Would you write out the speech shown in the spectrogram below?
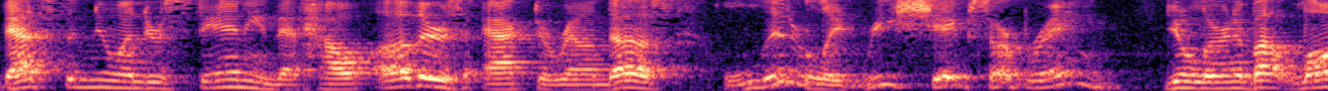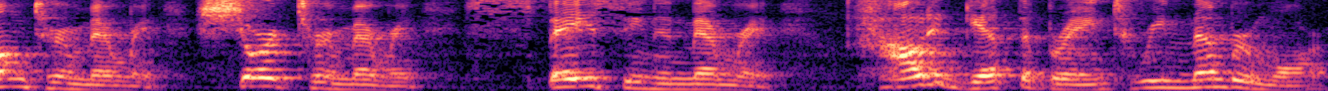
That's the new understanding that how others act around us literally reshapes our brain. You'll learn about long term memory, short term memory, spacing in memory, how to get the brain to remember more.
